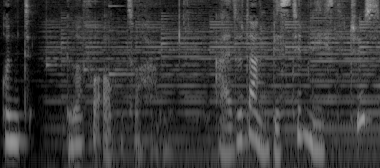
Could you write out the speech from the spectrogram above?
und immer vor Augen zu haben. Also dann, bis demnächst. Tschüss.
